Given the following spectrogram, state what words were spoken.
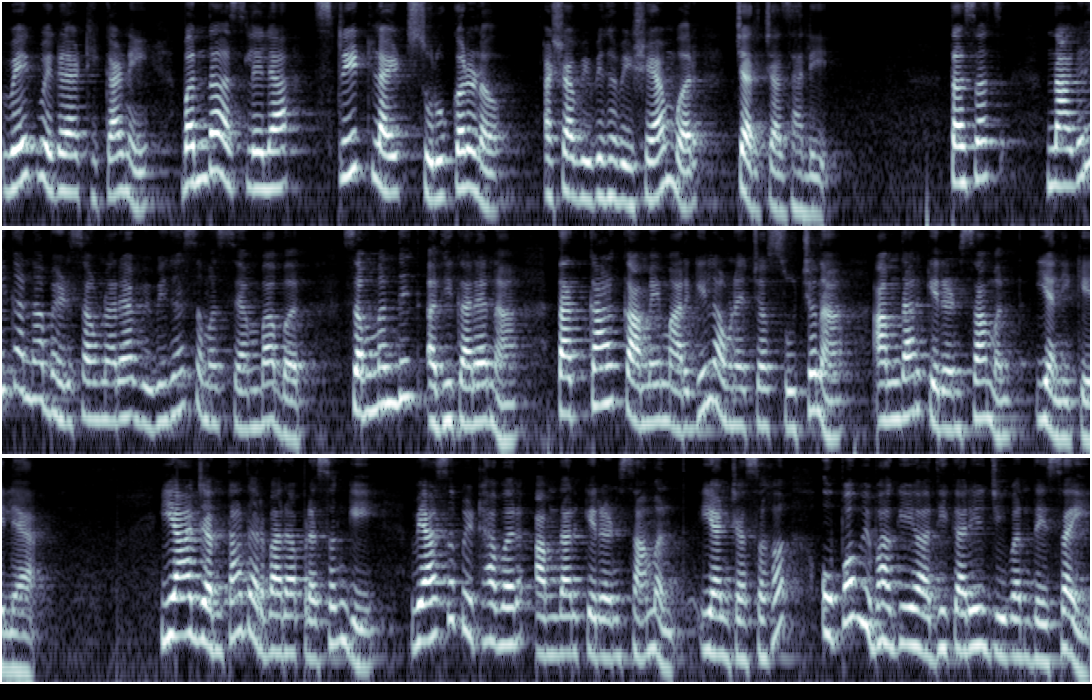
वेगवेगळ्या ठिकाणी बंद असलेल्या स्ट्रीट लाइट सुरू करणं अशा विविध विषयांवर चर्चा झाली. तसंच नागरिकांना भेडसावणाऱ्या विविध समस्यांबाबत संबंधित अधिकाऱ्यांना तात्काळ कामे मार्गी लावण्याच्या सूचना आमदार किरण सामंत यांनी केल्या. या जनता दरबाराप्रसंगी व्यासपीठावर आमदार किरण सामंत यांच्यासह उपविभागीय अधिकारी जीवन देसाई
